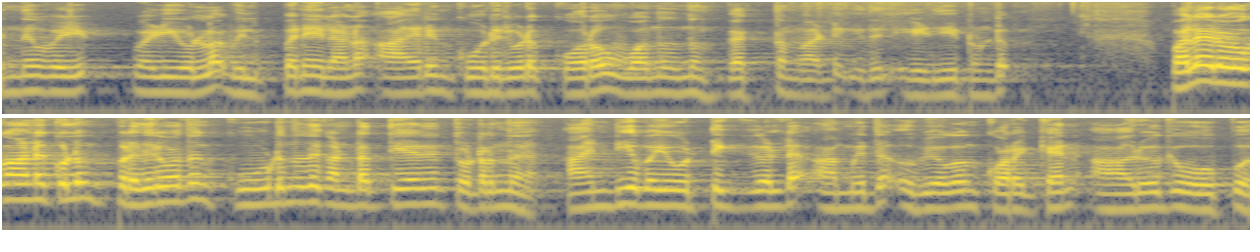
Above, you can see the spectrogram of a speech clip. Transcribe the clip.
എന്നിവ വഴിയുള്ള വിൽപ്പനയിലാണ് ആയിരം കോടി രൂപയുടെ കുറവ് വന്നതെന്നും വ്യക്തമായിട്ട് ഇതിൽ എഴുതിയിട്ടുണ്ട്. പല രോഗാണുക്കളും പ്രതിരോധം കൂടുന്നത് കണ്ടെത്തിയതിനെ തുടർന്ന് ആന്റിബയോട്ടിക്കുകളുടെ അമിത ഉപയോഗം കുറയ്ക്കാൻ ആരോഗ്യവകുപ്പ്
